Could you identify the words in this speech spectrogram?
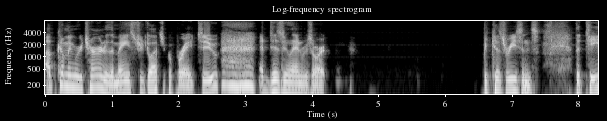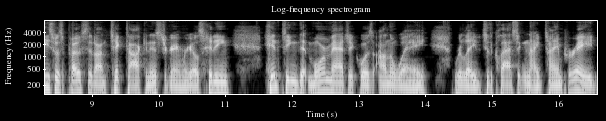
upcoming return of the Main Street Electrical Parade to a Disneyland Resort. Because reasons. The tease was posted on TikTok and Instagram Reels, hitting, hinting that more magic was on the way related to the classic nighttime parade.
